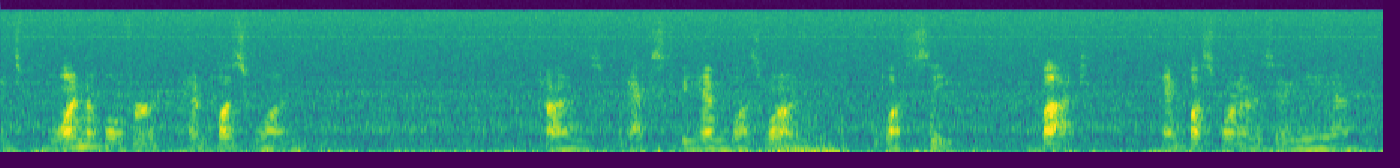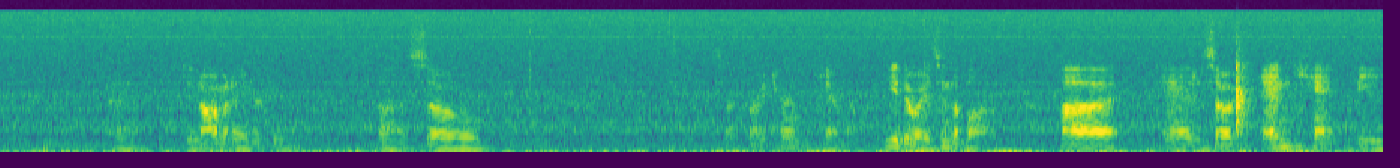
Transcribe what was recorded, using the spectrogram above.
It's 1 over n plus 1 times x to the n plus 1 plus c. But n plus 1 is in the uh, uh, denominator here. Uh, so, is that the right term? Yeah. Either way, it's in the bottom. Uh, and so n can't be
